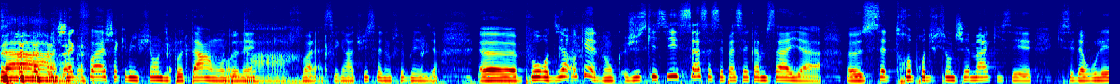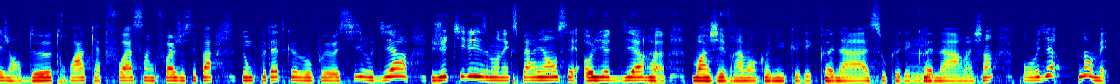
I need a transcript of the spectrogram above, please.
À chaque fois à chaque émission on dit potard à un moment donné. Voilà, c'est gratuit, ça nous fait plaisir. Euh, pour dire, ok, donc jusqu'ici, ça, ça s'est passé comme ça. Il y a euh, cette reproduction de schéma qui s'est qui s'est déroulée genre deux, trois, quatre fois, cinq fois, je sais pas. Donc peut-être que vous pouvez aussi vous dire, j'utilise mon expérience et au lieu de dire, euh, moi j'ai vraiment connu que des connasses ou que des Mm. connards, machin, pour vous dire, non, mais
